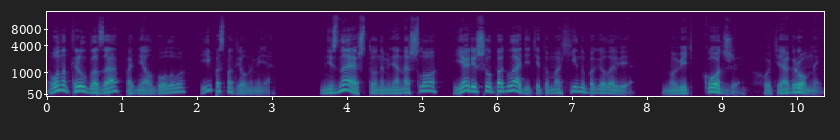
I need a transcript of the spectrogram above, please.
Он открыл глаза, поднял голову и посмотрел на меня. Не зная, что на меня нашло, я решил погладить эту махину по голове. Но ведь кот же, хоть и огромный.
